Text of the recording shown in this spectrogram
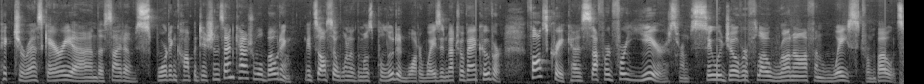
picturesque area and the site of sporting competitions and casual boating. It's also one of the most polluted waterways in Metro Vancouver. False Creek has suffered for years from sewage overflow, runoff, and waste from boats.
